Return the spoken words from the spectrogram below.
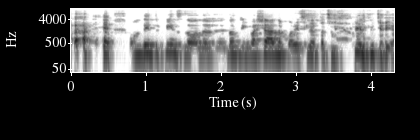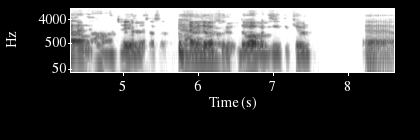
Om det inte finns någon, någonting man tjänar på det i slutet så vill inte jag göra det. Jesus, alltså. Nej men det var sjukt. Det var faktiskt inte kul. Eh,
